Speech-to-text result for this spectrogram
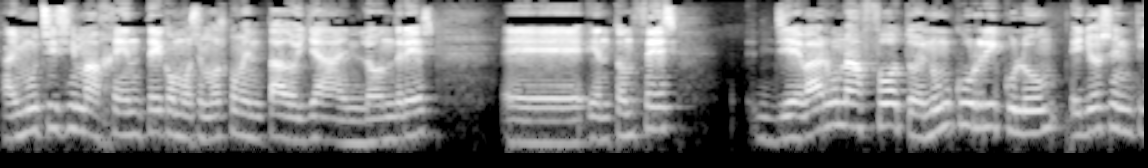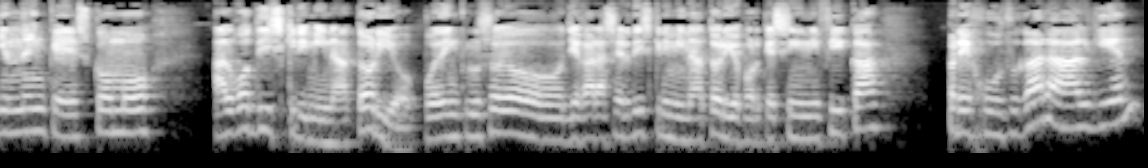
Hay muchísima gente, como os hemos comentado ya en Londres, eh, entonces llevar una foto en un currículum, ellos entienden que es como algo discriminatorio, puede incluso llegar a ser discriminatorio porque significa prejuzgar a alguien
